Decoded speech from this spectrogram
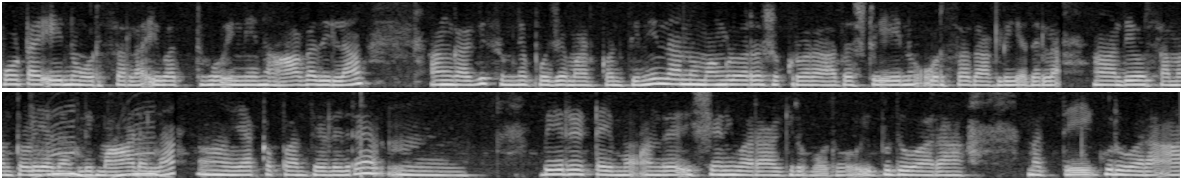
ಫೋಟೋ ಏನು ಒರೆಸಲ್ಲ, ಇವತ್ತು ಇನ್ನೇನು ಆಗೋದಿಲ್ಲ. ಹಂಗಾಗಿ ಸುಮ್ಮನೆ ಪೂಜೆ ಮಾಡ್ಕೊತೀನಿ. ನಾನು ಮಂಗಳವಾರ ಶುಕ್ರವಾರ ಆದಷ್ಟು ಏನು ಒರೆಸೋದಾಗಲಿ ಅದೆಲ್ಲ ದೇವ್ರ ಸಾಮಾನು ತೊಳೆಯೋದಾಗ್ಲಿ ಮಾಡಲ್ಲ. ಯಾಕಪ್ಪ ಅಂತ ಹೇಳಿದ್ರೆ ಬೇರೆ ಟೈಮು ಅಂದರೆ ಶನಿವಾರ ಆಗಿರ್ಬೋದು ಬುಧವಾರ ಮತ್ತು ಗುರುವಾರ ಆ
